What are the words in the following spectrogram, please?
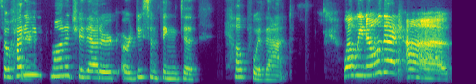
So, how do you monitor that or, or do something to help with that? Well, we know that uh,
